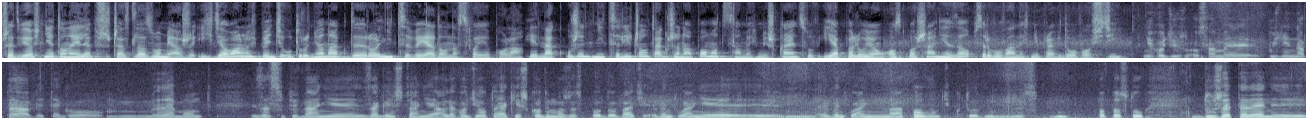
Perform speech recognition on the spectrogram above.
Przedwiośnie to najlepszy czas dla złomiarzy. Ich działalność będzie utrudniona, gdy rolnicy wyjadą na swoje pola. Jednak urzędnicy liczą także na pomoc samych mieszkańców i apelują o zgłaszanie zaobserwowanych nieprawidłowości. Nie chodzi już o same później naprawy tego, mm, remont, zasypywanie, zagęszczanie, ale chodzi o to, jakie szkody może spowodować ewentualnie, y, ewentualna powódź. Który, po prostu duże tereny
